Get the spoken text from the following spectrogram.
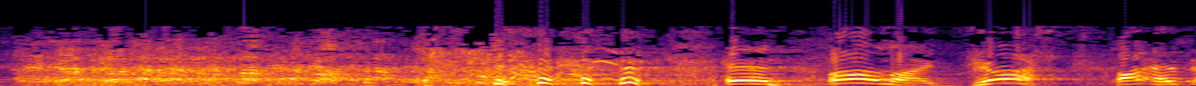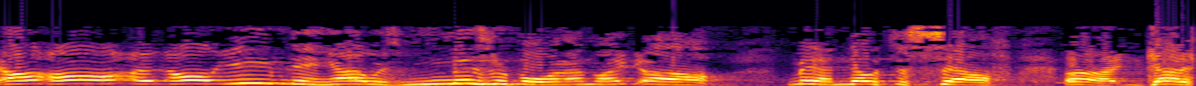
and oh my gosh, I, all, all, all evening I was miserable and I'm like, oh, man, note to self, uh, gotta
